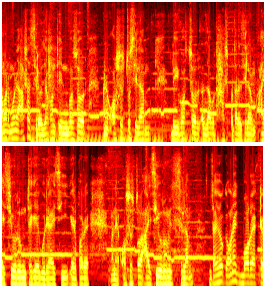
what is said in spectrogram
আমার মনে আশা ছিল যখন তিন বছর মানে অসুস্থ ছিলাম, দুই বছর যাবত হাসপাতালে ছিলাম আইসিইউ রুম থেকে ঘুরে আইছি, এরপরে মানে অসুস্থ আইসিইউ রুমে ছিলাম। যাই হোক, অনেক বড় একটা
